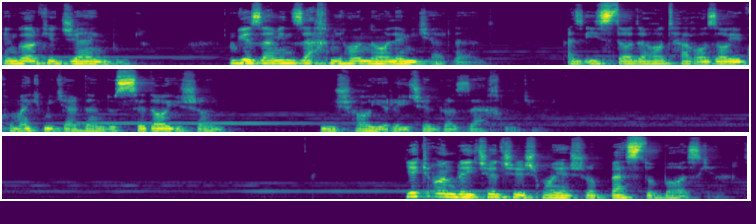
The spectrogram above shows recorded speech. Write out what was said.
انگار که جنگ بود. روی زمین زخمی ها ناله می کردند. از ایستاده ها تقاضای کمک می کردند و صدایشان گوشهای ریچل را زخم می کرد. یک آن ریچل چشمهایش را بست و باز کرد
